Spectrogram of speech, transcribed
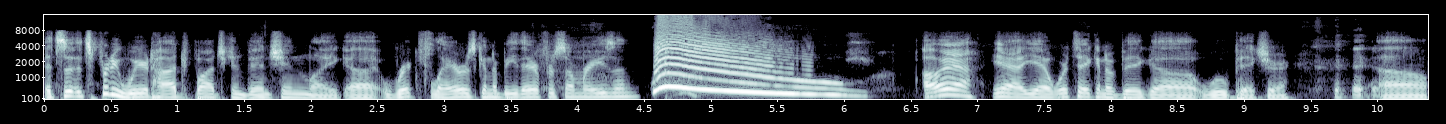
it's a, it's a pretty weird hodgepodge convention. Like uh, Ric Flair is going to be there for some reason. Woo! Oh yeah, yeah, yeah. We're taking a big uh, woo picture. um,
